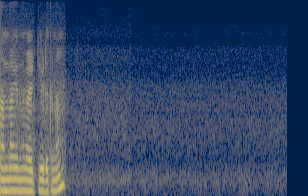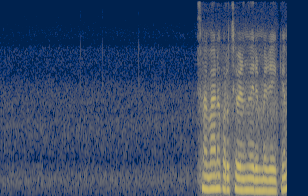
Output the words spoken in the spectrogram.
നന്നായി ഒന്ന് വഴറ്റിയെടുക്കണം. സവാള കുറച്ച് വഴന്ന് വരുമ്പോഴേക്കും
